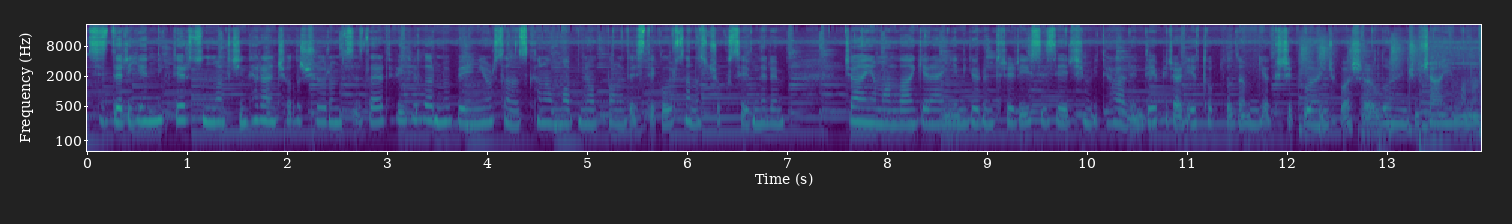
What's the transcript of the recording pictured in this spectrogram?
Sizlere yenilikleri sunmak için her an çalışıyorum. Sizler de videolarımı beğeniyorsanız kanalıma abone olup bana destek olursanız çok sevinirim. Can Yaman'dan gelen yeni görüntüleri sizler için video halinde bir araya topladım. Yakışıklı oyuncu, başarılı oyuncu Can Yaman'ın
